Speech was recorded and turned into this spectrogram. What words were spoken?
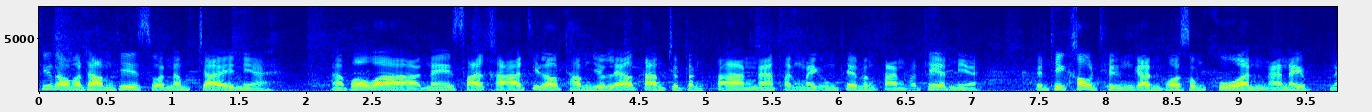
ที่เรามาทำที่สวนน้ำใจเนี่ยเพราะว่าในสาขาที่เราทำอยู่แล้วตามจุดต่างๆนะทั้งในกรุงเทพทั้งต่างประเทศเนี่ยเป็นที่เข้าถึงกันพอสมควรนะในใน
